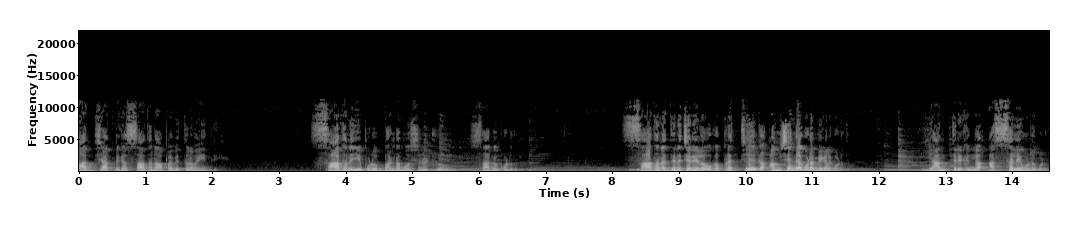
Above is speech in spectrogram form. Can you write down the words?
ఆధ్యాత్మిక సాధన పవిత్రమైంది. సాధన ఎప్పుడూ బండమోసినట్లు సాగకూడదు. సాధన దినచర్యలో ఒక ప్రత్యేక అంశంగా కూడా మిగలకూడదు. యాంత్రికంగా అస్సలే ఉండకూడదు.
